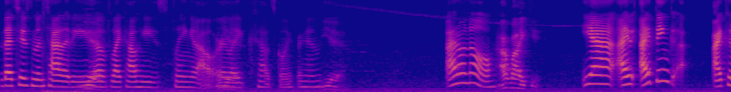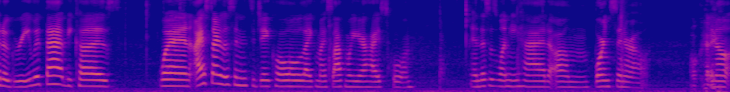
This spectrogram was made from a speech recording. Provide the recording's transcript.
that's his mentality Yeah. of like how he's playing it out or Yeah. like how it's going for him. Yeah, I don't know. I like it. Yeah, I I think I could agree with that because when I started listening to J. Cole like my sophomore year of high school, and this is when he had um Born Sinner out. Okay. You know,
